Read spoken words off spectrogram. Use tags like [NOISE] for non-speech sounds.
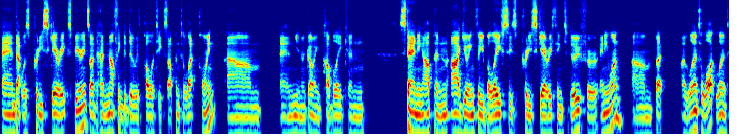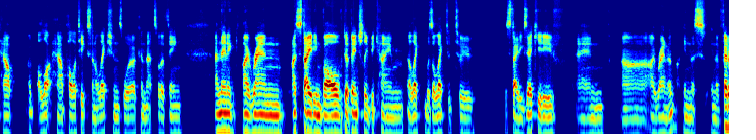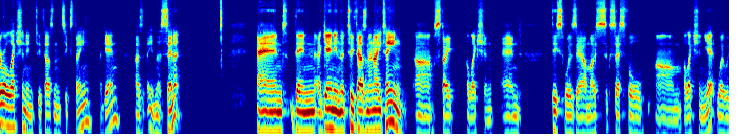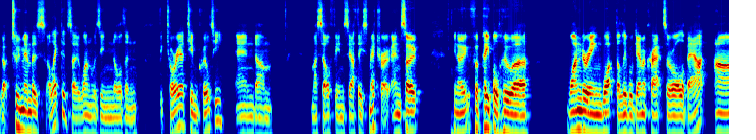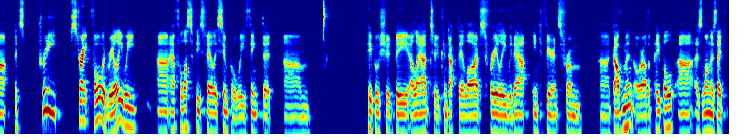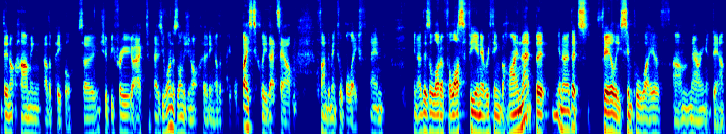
and that was pretty scary experience. I'd had nothing to do with politics up until that point. Um, and you know, going public and standing up and arguing for your beliefs is pretty scary thing to do for anyone. Um, but I learned a lot, learned how a lot how politics and elections work and that sort of thing. And then I ran, I stayed involved. Eventually, became elect, was elected to the state executive, and uh, I ran in this in the federal election in 2016 again as in the Senate, and then again in the 2018 uh, state election. And this was our most successful um, election yet, where we got two members elected. So one was in Northern Victoria, Tim Quilty, and um, myself in Southeast Metro. And so, you know, for people who are wondering what the Liberal Democrats are all about, uh, it's pretty straightforward, really. We uh, our philosophy is fairly simple. We think that um, people should be allowed to conduct their lives freely without interference from uh, government or other people, uh, as long as they they're not harming other people. So you should be free to act as you want, as long as you're not hurting other people. Basically, that's our fundamental belief. And you know, there's a lot of philosophy and everything behind that, but you know, that's fairly simple way of um, narrowing it down.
